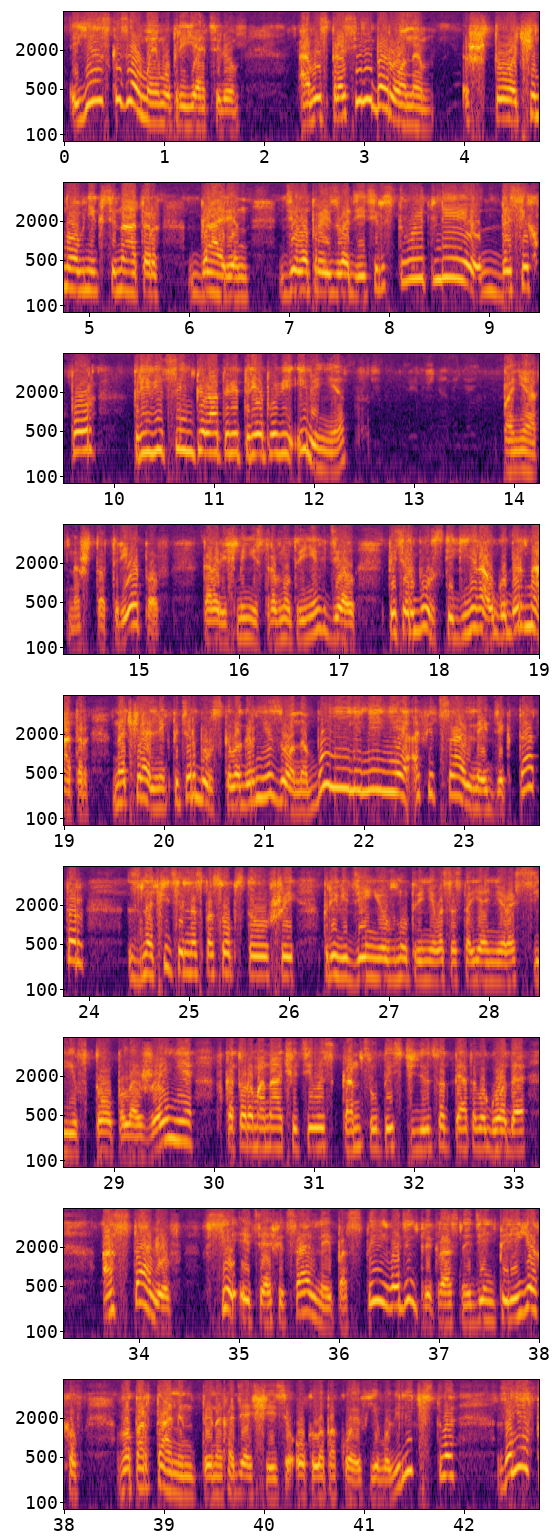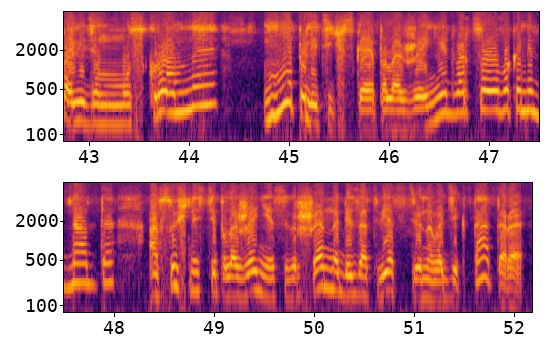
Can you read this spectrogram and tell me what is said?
Я сказал моему приятелю, «А вы спросили барона, что чиновник-сенатор Гарин делопроизводительствует ли до сих пор при вице-императоре Трепове или нет?» Понятно, что Трепов, товарищ министр внутренних дел, петербургский генерал-губернатор, начальник петербургского гарнизона, более или менее официальный диктатор, значительно способствовавший приведению внутреннего состояния России в то положение, в котором она очутилась к концу 1905 года, оставив все эти официальные посты и в один прекрасный день переехав в апартаменты, находящиеся около покоев Его Величества, заняв, по-видимому, скромное, не политическое положение дворцового коменданта, а в сущности положение совершенно безответственного диктатора,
